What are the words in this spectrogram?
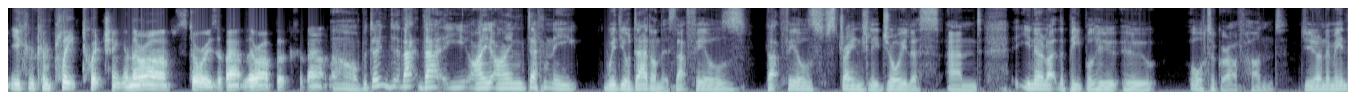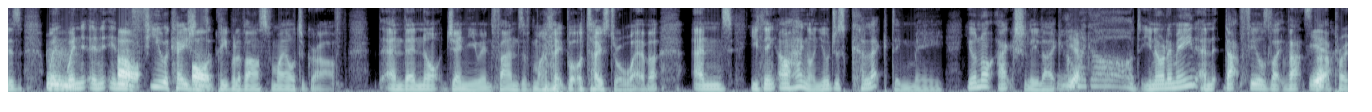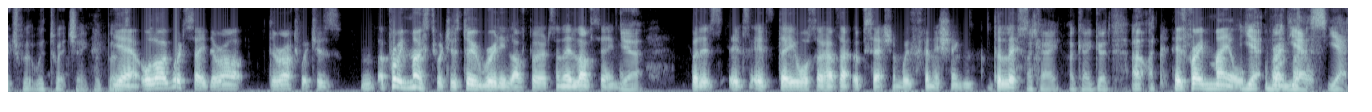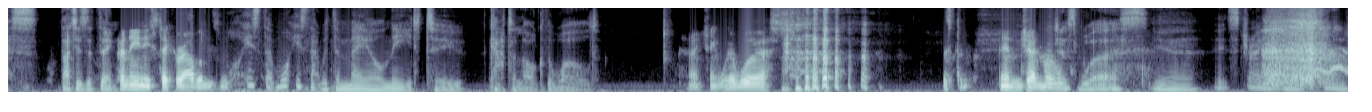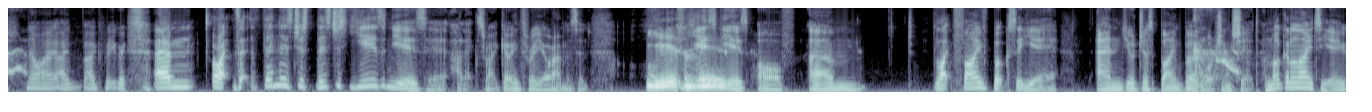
You can complete twitching, and there are stories about. There are books about that. Oh, but don't that that you, I I'm definitely with your dad on this. That feels that feels strangely joyless, and you know, like the people who who autograph hunt. Do you know what I mean? There's when Mm. when in, in the Oh, few occasions that people have asked for my autograph, and they're not genuine fans of my mate bought a toaster or whatever, and you think, oh, hang on, you're just collecting me. You're not actually like, oh my god, you know what I mean? And that feels like that's Yeah. that approach with, with twitching. With birds. Yeah, although I would say there are there are twitchers. Probably most twitchers do really love birds, and they love seeing them. yeah. but it's it's it's they also have that obsession with finishing the list. Okay. Okay. Good. Uh, I, It's very male. yeah. very male. yes. Yes. That is the thing. Panini sticker albums, and What is that? What is that with the male need to catalogue the world? I think we're worse just in general. Just worse. Yeah, it's strange. It's strange. No, I, I, I completely agree. Um, all right. th- then there's just there's just years and years here, Alex. Right, going through your Amazon Years and years and years. years of um, like five books a year, and you're just buying bird watching shit. I'm not going to lie to you.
